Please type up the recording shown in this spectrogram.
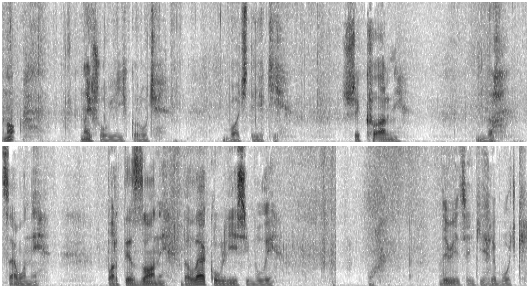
Ну, знайшов я їх, коротше. Бачите, які шикарні. Да, це вони. Партизани. Далеко в лісі були. О, дивіться, які грибочки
